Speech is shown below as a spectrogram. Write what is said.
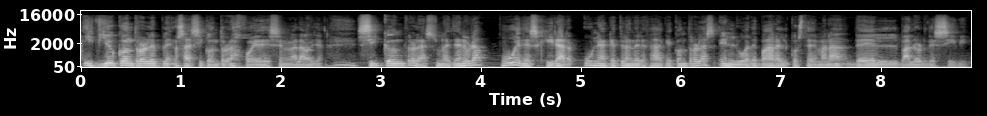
If you control o sea, si controlas, joder, se me va la olla. Si controlas una llanura, puedes girar una criatura enderezada que controlas en lugar de pagar el coste de mana del valor de Sibi.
